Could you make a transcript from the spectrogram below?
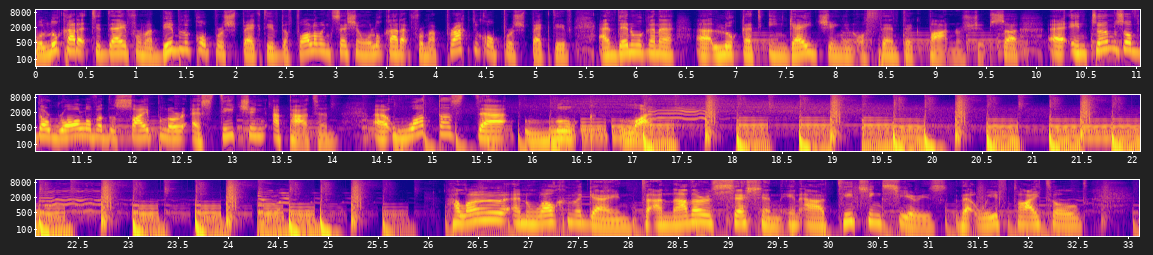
We'll look at it today from a biblical perspective. The following session, we'll look at it from a practical perspective. And then we're going to uh, look at engaging in authentic partnerships. So, uh, in terms of the role of a discipler as teaching a pattern, uh, what does that look like? Hello, and welcome again to another session in our teaching series that we've titled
